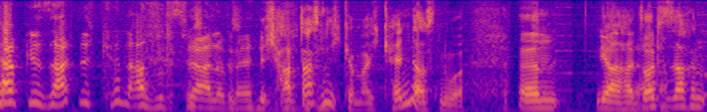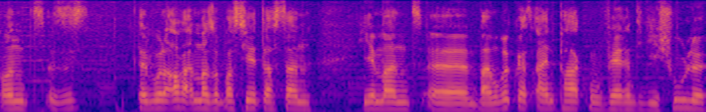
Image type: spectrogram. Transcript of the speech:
habe gesagt, ich kenne asoziale Menschen. Ich habe das nicht gemacht, ich kenne das nur. Ähm, ja, halt Ja. solche Sachen und es ist dann wohl auch einmal so passiert, dass dann jemand äh, beim Rückwärts einparken, während die die Schule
